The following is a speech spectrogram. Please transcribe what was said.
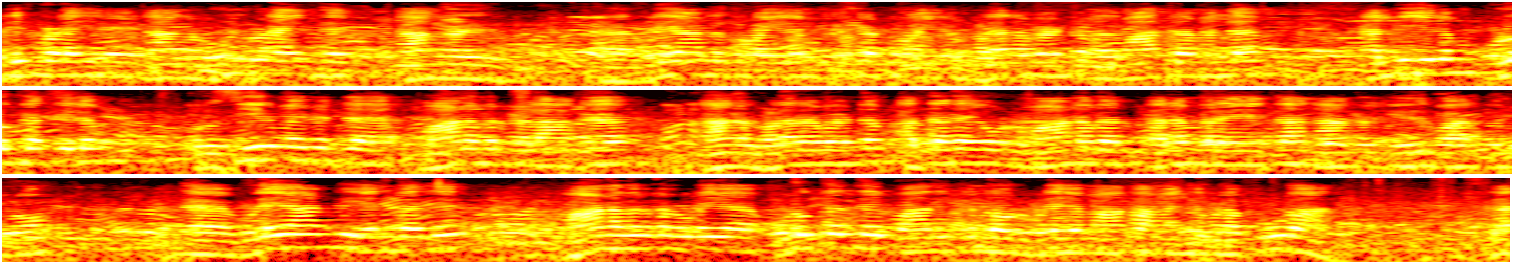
அடிப்படையிலே நாங்கள் ஒன்றிணைந்து நாங்கள் விளையாட்டு துறையிலும் கிரிக்கெட் துறையிலும் வளர வேண்டும். அது மாத்திரமல்ல கல்வியிலும் ஒழுக்கத்திலும் ஒரு சீர்மை பெற்ற மாணவர்களாக நாங்கள் வளர வேண்டும். அத்தகைய ஒரு மாணவர் பரம்பரையை தான் நாங்கள் எதிர்பார்க்கின்றோம். இந்த விளையாட்டு என்பது மாணவர்களுடைய ஒழுக்கத்தை பாதிக்கின்ற ஒரு விடயமாக அமைந்துள்ள கூடாது சில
